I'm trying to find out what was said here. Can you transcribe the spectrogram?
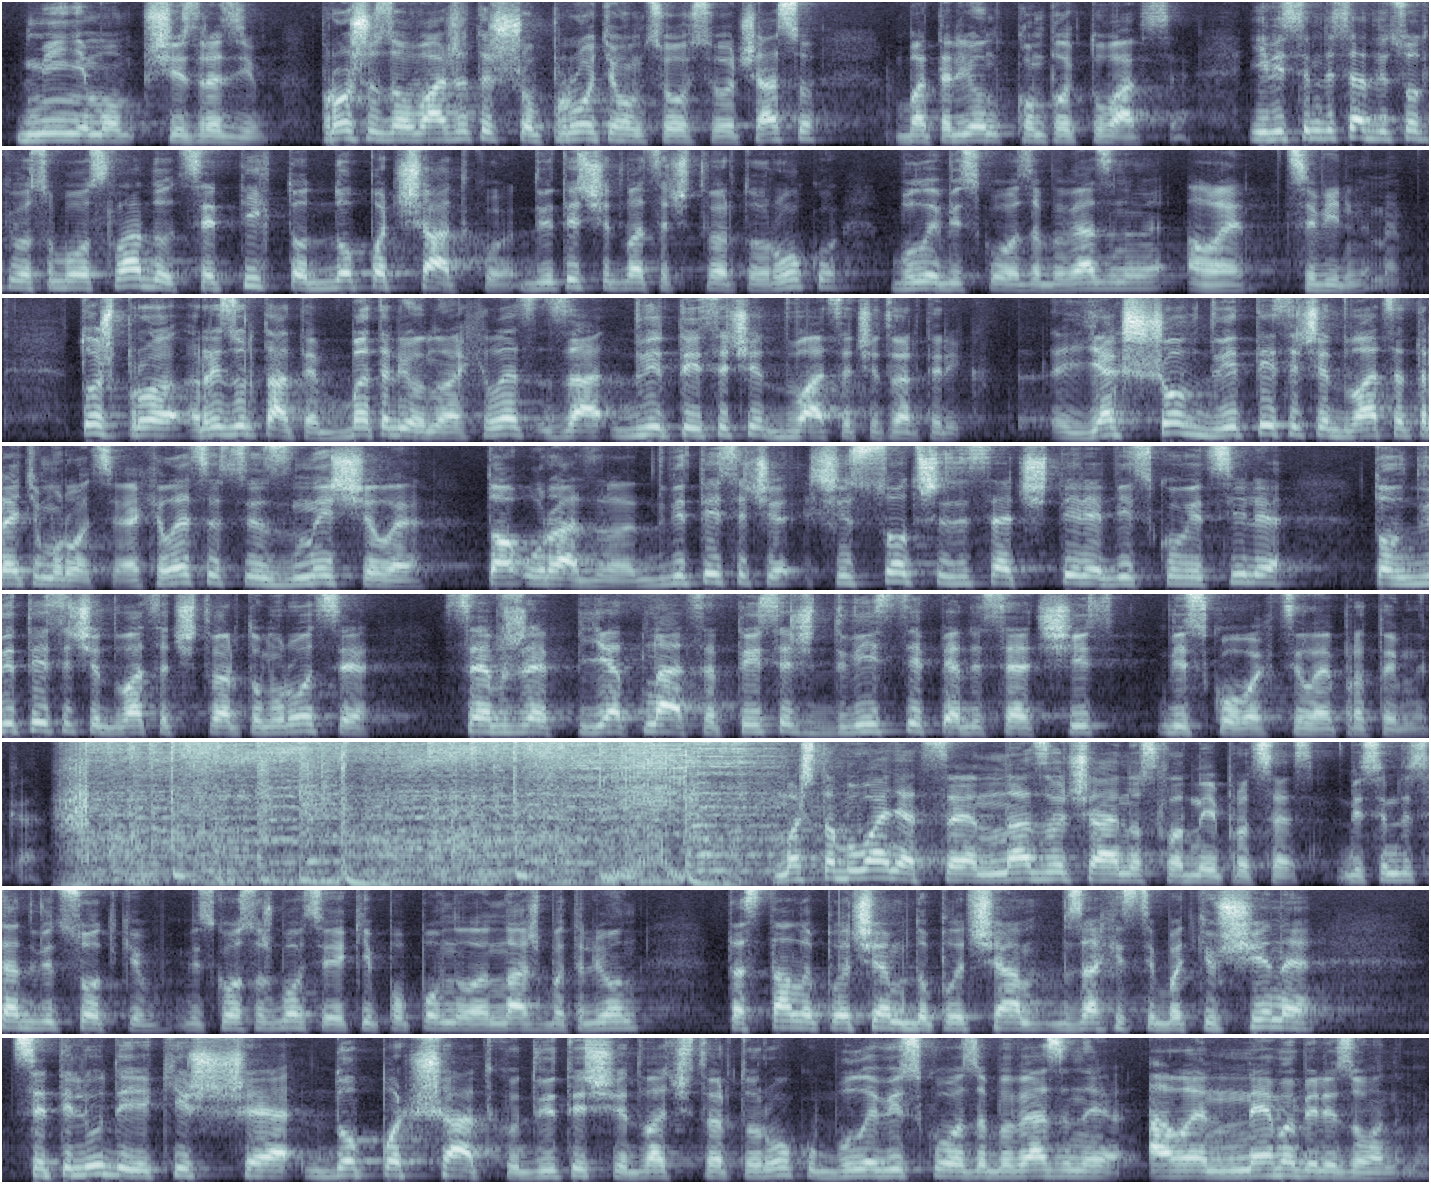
мінімум в 6 разів. Прошу зауважити, що протягом цього всього часу батальйон комплектувався. І 80% особового складу це ті, хто до початку 2024 року були військово зобов'язаними, але цивільними. Тож про результати батальйону Ахілес за 2024 рік. Якщо в 2023 році ахілесівці знищили та уразили 2664 військові цілі, то в 2024 році це вже 15 тисяч 256 військових цілей противника. Масштабування це надзвичайно складний процес. 80% військовослужбовців, які поповнили наш батальйон та стали плечем до плеча в захисті батьківщини. Це ті люди, які ще до початку 2024 року були військово зобов'язані, але не мобілізованими.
